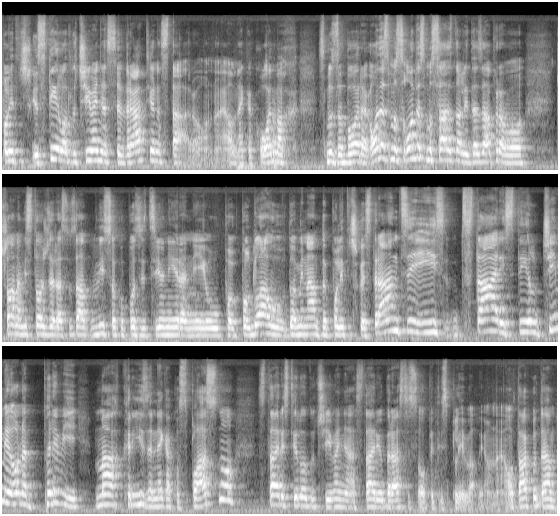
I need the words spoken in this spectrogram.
politički stil odlučivanja se vratio na staro. Ono, jel? Nekako odmah smo zaboravili. Onda smo, onda smo saznali da zapravo članovi stožera su za, visoko pozicionirani u, po, po glavu dominantnoj političkoj stranci i stari stil, čim je ona prvi mah krize nekako splasno, stari stil odlučivanja, stari obrasci su opet isplivali. Ona. Tako da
